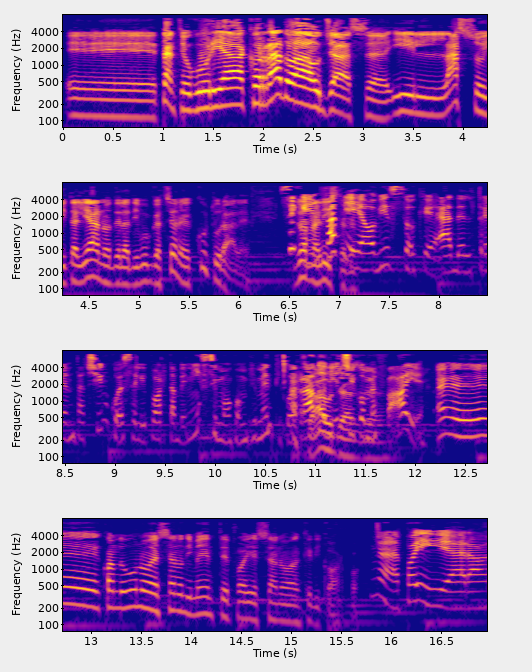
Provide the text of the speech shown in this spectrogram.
E tanti auguri a Corrado Augias, il lasso italiano della divulgazione culturale. Sì, infatti ho visto che è del 35 e se li porta benissimo. Complimenti, Corrado, ciao, dici come fai? Eh, quando uno è sano di mente, poi è sano anche di corpo. Eh, poi era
